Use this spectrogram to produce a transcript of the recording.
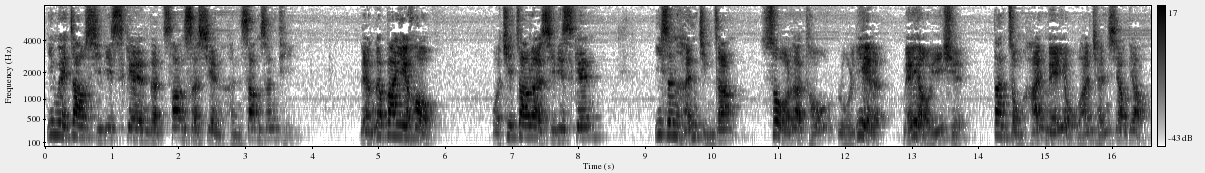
因为照 CT scan 的放射线很伤身体。两个半月后，我去照了 CT scan，医生很紧张，说我的头颅裂了，没有淤血，但肿还没有完全消掉，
